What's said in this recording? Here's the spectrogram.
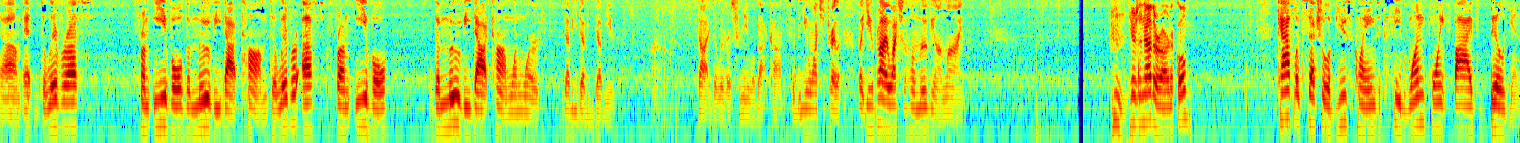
um, at Deliver Us from Evil the Movie.com. Deliver Us from Evil the Movie.com. One word. www. Dot so that you can watch the trailer but you can probably watch the whole movie online here's another article catholic sexual abuse claims exceed 1.5 billion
